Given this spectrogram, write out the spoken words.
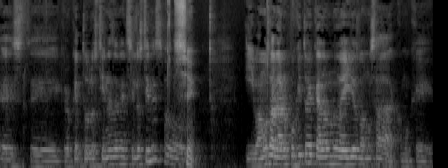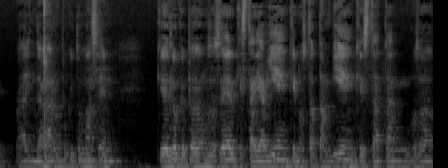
Este, creo que tú los tienes, Daniel, ¿sí los tienes? O- Sí. Y vamos a hablar un poquito de cada uno de ellos, vamos a como que a indagar un poquito más en qué es lo que podemos hacer, qué estaría bien, qué no está tan bien, qué está tan, o sea,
